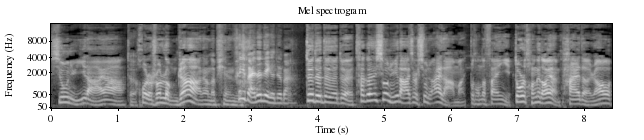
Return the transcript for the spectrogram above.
修女伊达》呀，对，或者说《冷战》啊那样的片子，黑白的那个，对吧？对对对对对，它跟《修女伊达》就是《修女艾达》嘛，不同的翻译，都是同一个导演拍的，然后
